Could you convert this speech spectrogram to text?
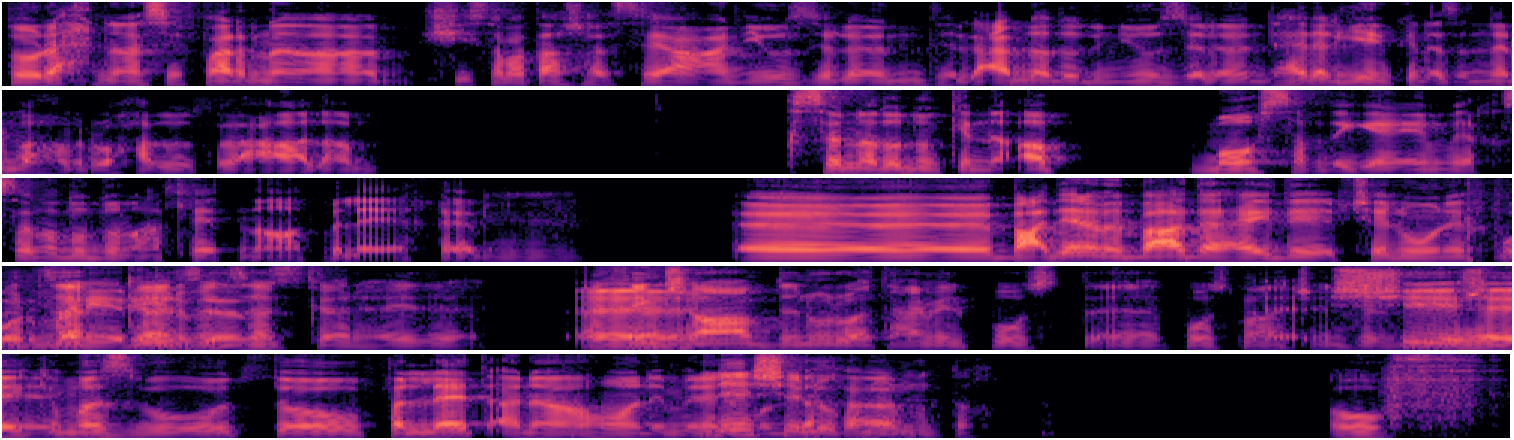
so رحنا سافرنا شي 17 ساعة على نيوزيلند لعبنا ضد نيوزيلند هذا ال game كنا إذا بنربح بنروح على بطولة العالم. خسرنا ضدهم كنا up most of the game خسرنا ضدهم على ثلاث نقاط بالآخر. أه بعدين من بعدها هيدي شالوني for many بتذكر reasons بتذكر هيدي. I think جان عبد النور وقت عمل post post match interview شيء هيك مزبوط. so فليت أنا هون من ليش شالوك من المنتخب. المنتخب؟ أوف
